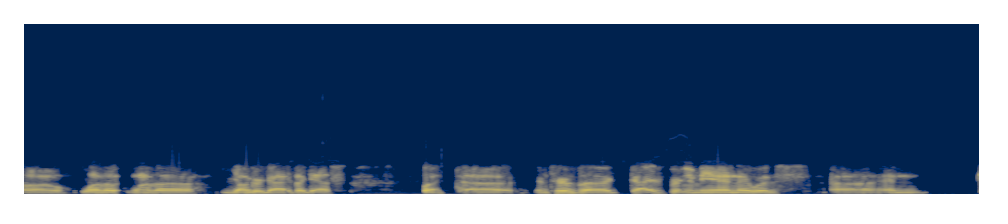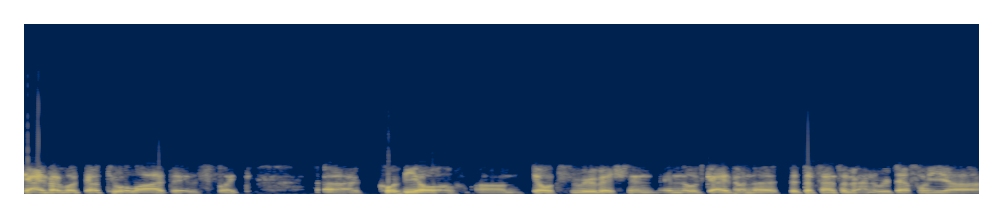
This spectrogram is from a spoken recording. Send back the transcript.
uh one of the one of the younger guys, I guess. But uh, in terms of guys bringing me in, it was uh, and guys I looked up to a lot is like uh, Corbeil, um, Dilks, Rubisch, and, and those guys on the, the defensive end were definitely uh,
